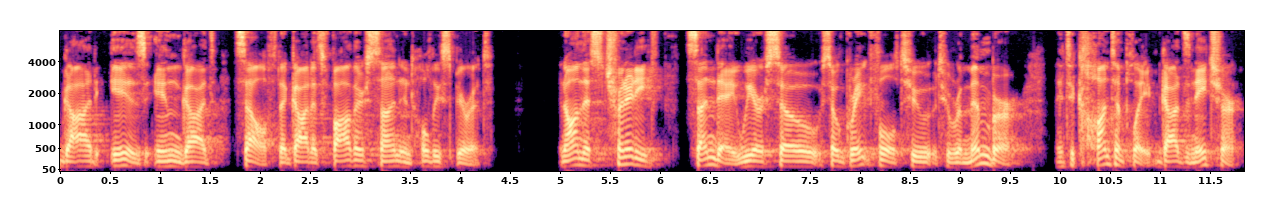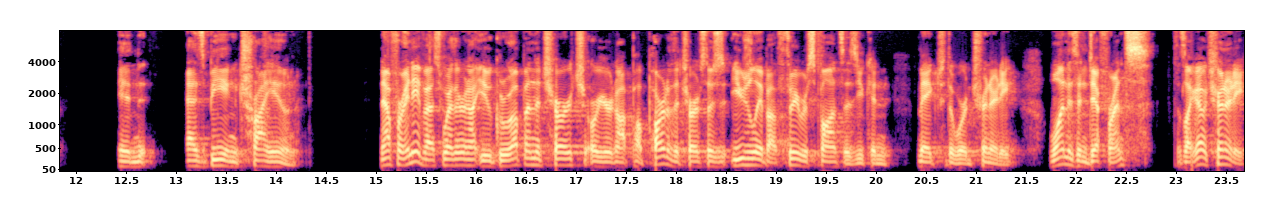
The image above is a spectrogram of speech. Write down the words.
God is in God's self, that God is Father, Son, and Holy Spirit. And on this Trinity Sunday, we are so, so grateful to, to remember and to contemplate God's nature in, as being triune. Now, for any of us, whether or not you grew up in the church or you're not part of the church, there's usually about three responses you can make to the word Trinity. One is indifference. It's like, oh, Trinity,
